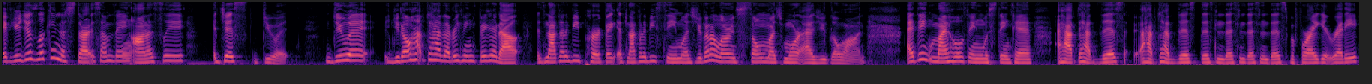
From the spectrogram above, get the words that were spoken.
If you're just looking to start something, honestly, just do it. Do it. You don't have to have everything figured out. It's not going to be perfect. It's not going to be seamless. You're going to learn so much more as you go on. I think my whole thing was thinking I have to have this, I have to have this, this, and this, and this, and this before I get ready.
